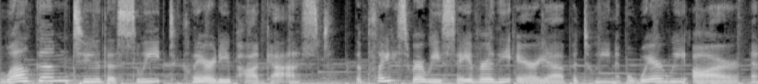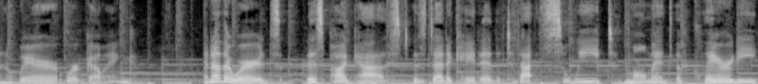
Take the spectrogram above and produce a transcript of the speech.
Welcome to the Sweet Clarity Podcast, the place where we savor the area between where we are and where we're going. In other words, this podcast is dedicated to that sweet moment of clarity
